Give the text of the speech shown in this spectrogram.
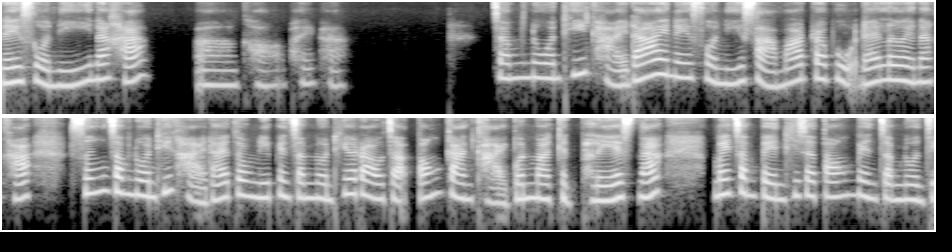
ในส่วนนี้นะคะอ่าขออภัยค่ะ จำนวนที่ขายได้ในส่วนนี้สามารถระบุได้เลยนะคะ ซึ่งจำนวนที่ขายได้ตรงนี้เป็นจำนวนที่เราจะต้องการขายบน Marketplace นะ ไม่จำเป็นที่จะต้องเป็นจำนวนจ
